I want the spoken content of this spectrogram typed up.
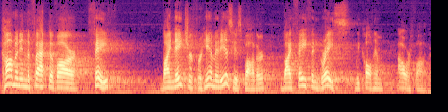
Common in the fact of our faith. By nature, for him, it is his Father. By faith and grace, we call him our Father.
